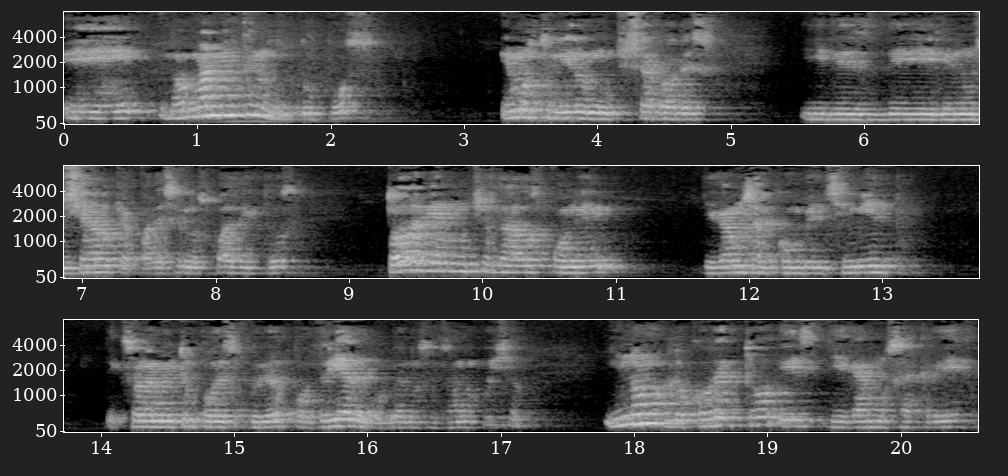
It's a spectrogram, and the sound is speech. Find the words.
Eh, normalmente en los grupos hemos tenido muchos errores y desde el enunciado que aparece en los cuadritos, todavía en muchos lados ponen, llegamos al convencimiento de que solamente un poder superior podría devolvernos el sano juicio. Y no, lo correcto es llegamos a creer.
